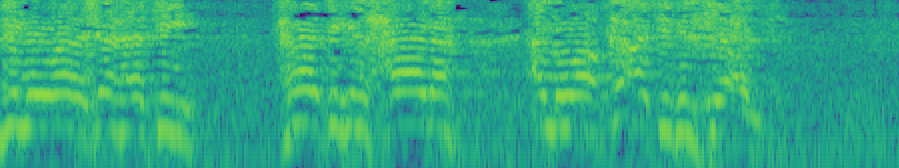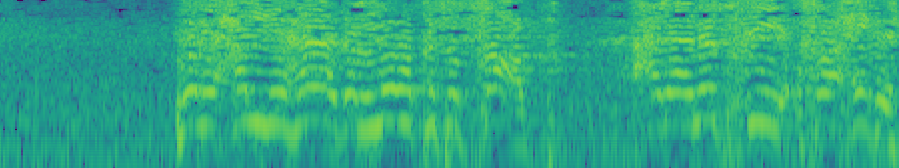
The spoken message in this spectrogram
لمواجهة هذه الحالة الواقعة بالفعل. ولحل هذا الموقف الصعب على نفس صاحبه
